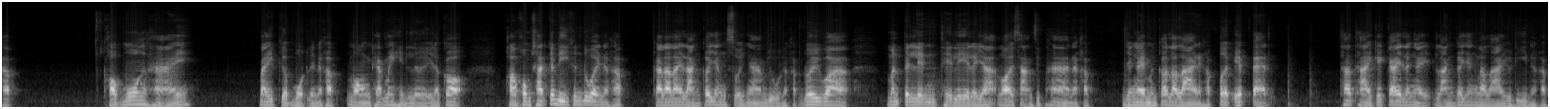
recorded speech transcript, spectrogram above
ครับ ขอบม่วงหายไปเกือบหมดเลยนะครับ มองแทบไม่เห็นเลย แล้วก็ความคมชัดก็ดีขึ้นด้วยนะครับ การละลายหลังก็ยังสวยงามอยู่นะครับ ด้วยว่ามันเป็นเลนส์เทเลระยะ 135 นะครับ ยังไงมันก็ละลายนะครับ เปิด F8 ถ้าถ่ายใกล้ๆล้วไงหลังก็ยังละลายอยู่ดีนะครับ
